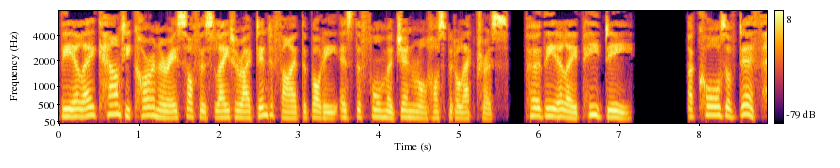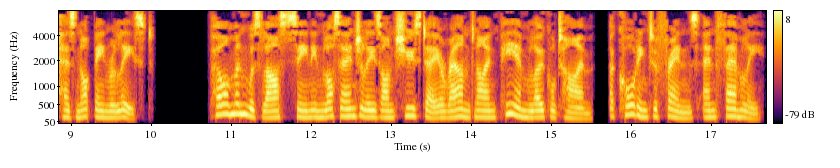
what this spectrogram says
The LA County Coroner's Office later identified the body as the former General Hospital actress, per the LAPD. A cause of death has not been released. Pearlman was last seen in Los Angeles on Tuesday around 9 p.m. local time, according to friends and family.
